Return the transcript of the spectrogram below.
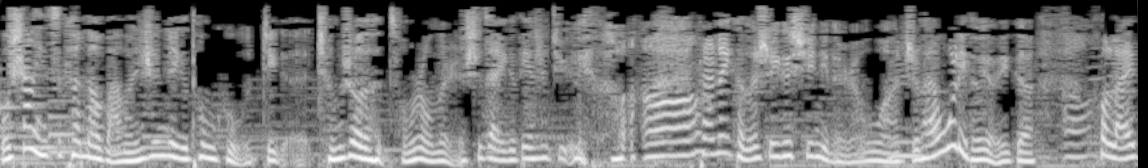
我上一次看到把纹身这个痛苦这个承受的很从容的人，是在一个电视剧里头。啊当然那可能是一个虚拟的人物啊，嗯纸牌屋》里头有一个啊后来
